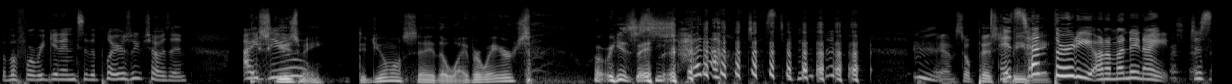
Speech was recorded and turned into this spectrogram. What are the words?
But before we get into the players we've chosen, I Excuse do. me. Did you almost say the waiver wires? what were you saying there? Shut up, Justin. yeah, I'm so pissed. It's beat ten me. thirty on a Monday night. Just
